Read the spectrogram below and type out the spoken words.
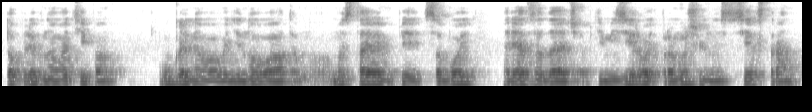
топливного типа, угольного, водяного, атомного. Мы ставим перед собой ряд задач – оптимизировать промышленность всех стран,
